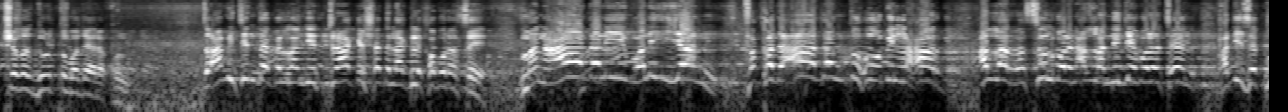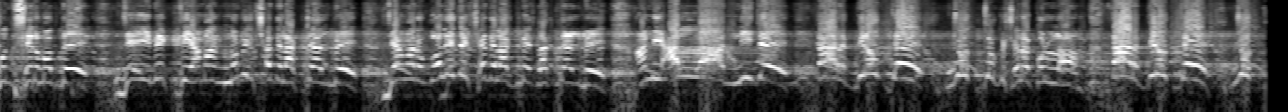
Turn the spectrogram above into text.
একশো গজ দূরত্ব বজায় রাখুন। তো আমি চিন্তা করলাম যে ট্রাকের সাথে লাগলে খবর আছে। মান আদালি ওয়ালিয়ান ফাকাদ আযানতুহু বিল হারব। আল্লাহর রাসূল বলেন, আল্লাহ নিজে বলেছেন হাদিসে কুদসির মধ্যে, যেই ব্যক্তি আমার নবীর সাথে লাগতে আসবে, যে আমার ওলিদের সাথে লাগবে, লাগতে আসবে, আমি আল্লাহ নিজে তার বিরুদ্ধে যুদ্ধ ঘোষণা করলাম, তার বিরুদ্ধে যুদ্ধ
